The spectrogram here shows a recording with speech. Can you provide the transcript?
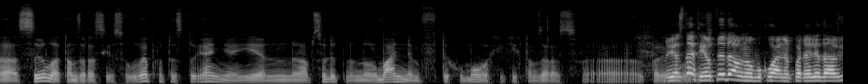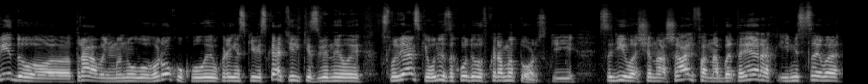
е, сила, там зараз є силове протистояння, є абсолютно нормальним в тих умовах, яких там зараз е, Ну, я знаєте, я от недавно буквально переглядав відео е, травень минулого року, коли українські війська тільки звільнили Слов'янське, вони заходили в Краматорськ. І сиділа ще наша Альфа на БТРах, і місцеве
